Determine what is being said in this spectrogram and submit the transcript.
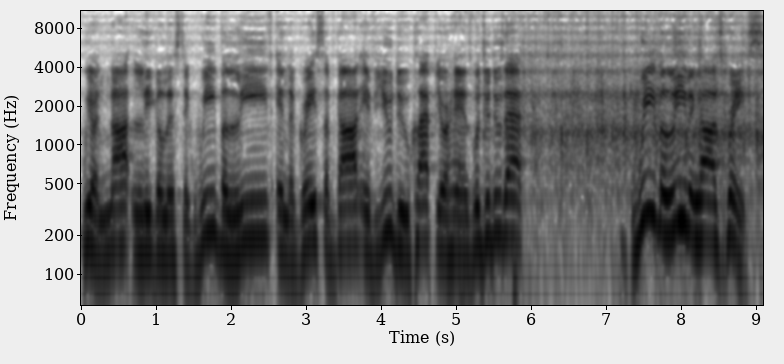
we are not legalistic. We believe in the grace of God. If you do, clap your hands. Would you do that? We believe in God's grace.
